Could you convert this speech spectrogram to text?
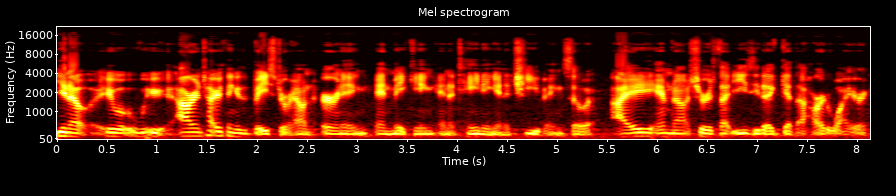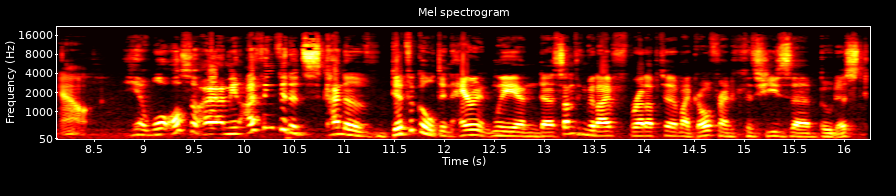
you know, it, we, our entire thing is based around earning and making and attaining and achieving. So I am not sure it's that easy to get that hard wiring out. Yeah, well, also, I, I, mean, I think that it's kind of difficult inherently, and uh, something that I've brought up to my girlfriend because she's uh, Buddhist,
